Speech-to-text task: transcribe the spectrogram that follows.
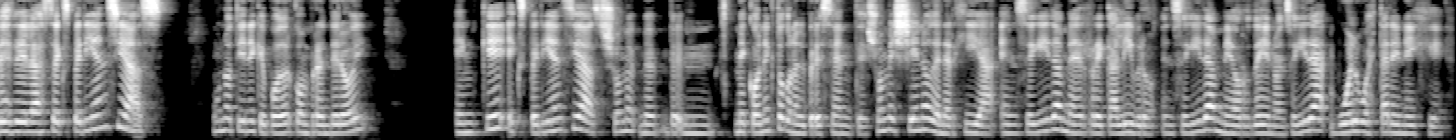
Desde las experiencias uno tiene que poder comprender hoy en qué experiencias yo me, conecto con el presente, yo me lleno de energía, enseguida me recalibro, enseguida me ordeno, enseguida vuelvo a estar en eje,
